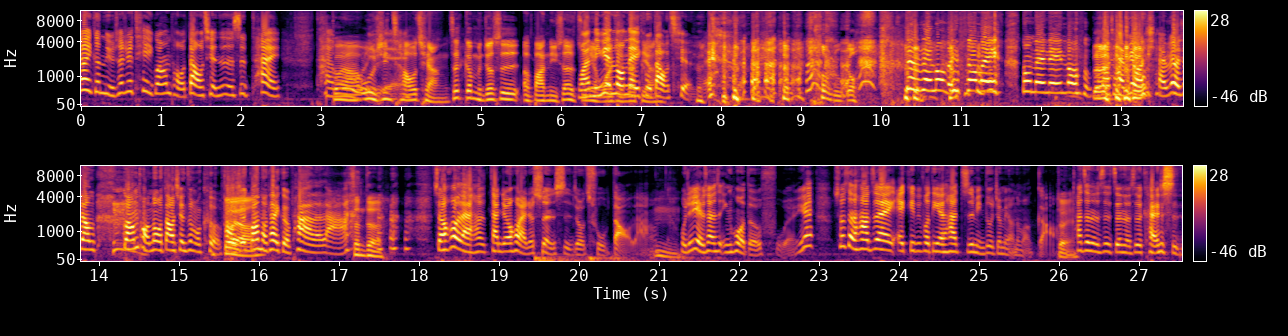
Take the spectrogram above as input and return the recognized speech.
要一个女生去剃光头道歉，真的是太太对啊，侮辱性超强，这根本就是呃把女生的我宁愿露内裤道歉，露乳沟，对对，露内露内露内内露乳沟，而且还没有还没有像光头那种道歉这么可怕，我觉得光头太可怕了。啦，真的，所以后来他他就后来就顺势就出道了。嗯，我觉得也算是因祸得福哎，因为说真的，他在 AKB48 他知名度就没有那么高。对，他真的是真的是开始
